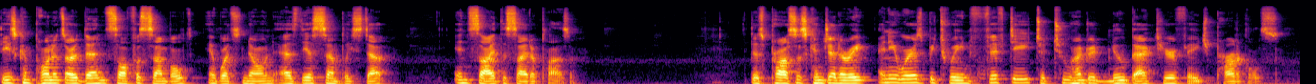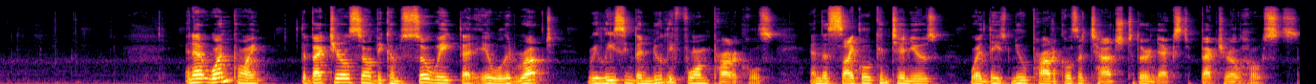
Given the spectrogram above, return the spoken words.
These components are then self-assembled in what's known as the assembly step inside the cytoplasm. This process can generate anywhere between 50 to 200 new bacteriophage particles. And at one point, the bacterial cell becomes so weak that it will erupt, releasing the newly formed particles, and the cycle continues when these new particles attach to their next bacterial hosts.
